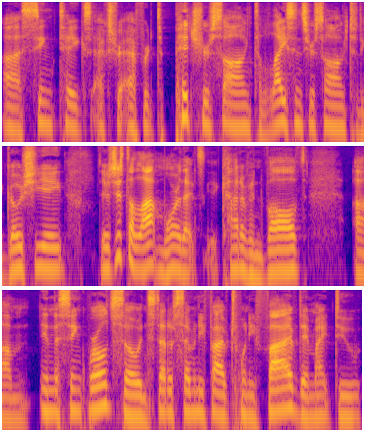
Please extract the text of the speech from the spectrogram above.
uh, sync takes extra effort to pitch your song, to license your song, to negotiate. There's just a lot more that's kind of involved um, in the sync world. So instead of 75 25, they might do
